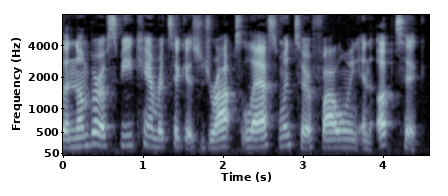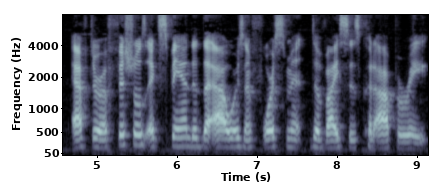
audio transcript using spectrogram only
The number of speed camera tickets dropped last winter following an uptick after officials expanded the hours enforcement devices could operate.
